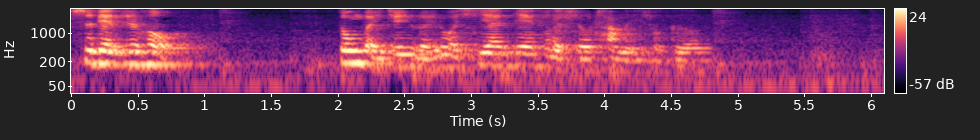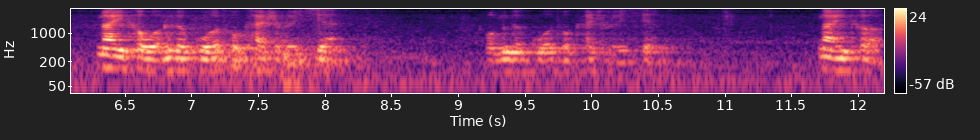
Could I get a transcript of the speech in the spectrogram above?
事变之后。东北军沦落西安街头的时候唱的一首歌。那一刻，我们的国土开始沦陷，我们的国土开始沦陷。那一刻，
